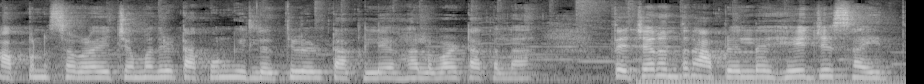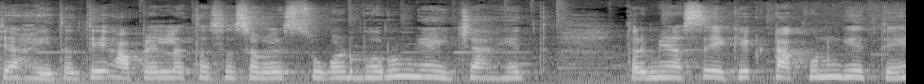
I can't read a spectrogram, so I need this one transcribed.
आपण सगळं याच्यामध्ये टाकून घेतलं तिळ टाकले हलवा टाकला. त्याच्यानंतर आपल्याला हे जे साहित्य आहे तर ते आपल्याला तसं सगळे सुगड भरून घ्यायचे आहेत. तर मी असं एक एक टाकून घेते.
